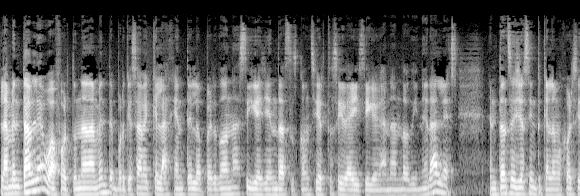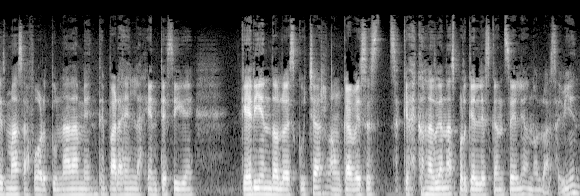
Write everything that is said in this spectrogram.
Lamentable o afortunadamente porque sabe que la gente lo perdona sigue yendo a sus conciertos y de ahí sigue ganando dinerales. Entonces yo siento que a lo mejor sí es más afortunadamente para él la gente sigue queriéndolo escuchar aunque a veces se quede con las ganas porque él les cancele o no lo hace bien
